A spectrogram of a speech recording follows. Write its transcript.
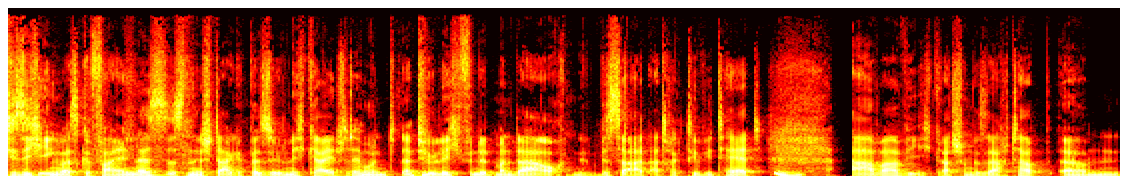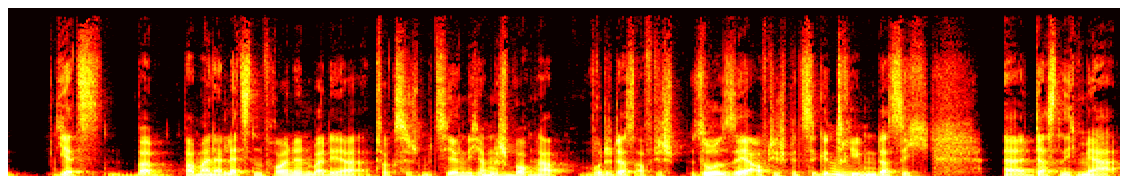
die sich irgendwas gefallen lässt. Ist eine starke Persönlichkeit. Stimmt. Und natürlich findet man da auch eine gewisse Art Attraktivität. Aber wie ich gerade schon gesagt habe, ähm, jetzt bei, bei meiner letzten Freundin, bei der toxischen Beziehung, die ich angesprochen habe, wurde das die, so sehr auf die Spitze getrieben, dass ich äh, das nicht mehr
